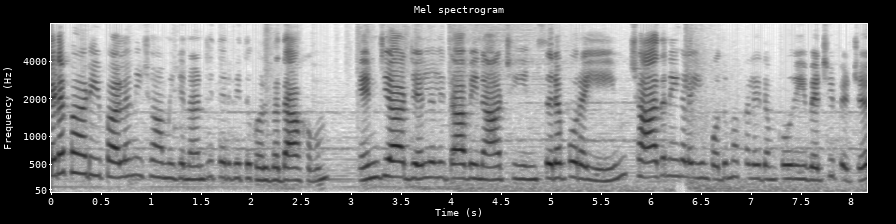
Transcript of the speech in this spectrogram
எடப்பாடி பழனிசாமிக்கு நன்றி தெரிவித்துக் கொள்வதாகவும் எம்ஜிஆர் ஜெயலலிதாவின் ஆட்சியின் சிறப்புரையையும் சாதனைகளையும் பொதுமக்களிடம் கூறி வெற்றி பெற்று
